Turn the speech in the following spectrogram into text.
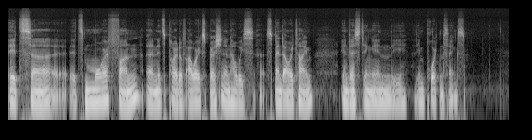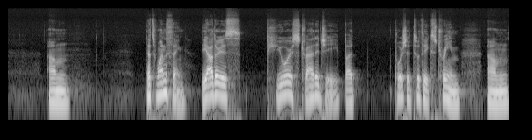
it's uh, it's more fun and it's part of our expression and how we s- uh, spend our time investing in the, the important things. Um, that's one thing. The other is pure strategy, but push it to the extreme. Um,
